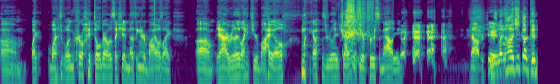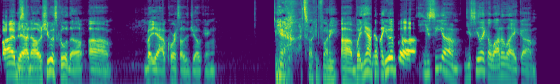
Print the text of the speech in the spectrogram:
um like one one girl I told her I was like she had nothing in her bio. I was like, um, yeah, I really liked your bio. like I was really attracted to your personality. No, but she was like, cool. oh, I just got good vibes. yeah, no, she was cool though. Um, but yeah, of course I was joking. yeah, that's fucking funny. Uh, but yeah, man, like you have uh, you see um you see like a lot of like um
